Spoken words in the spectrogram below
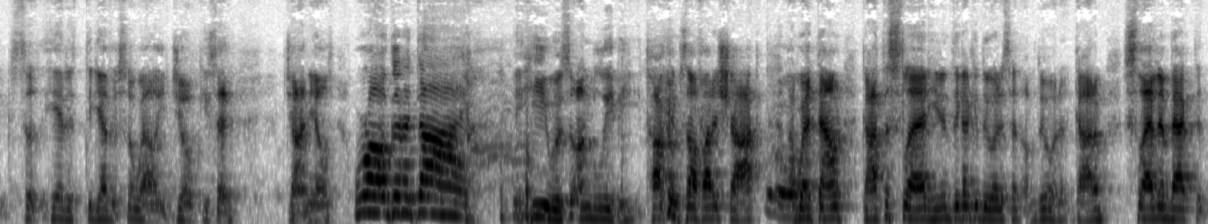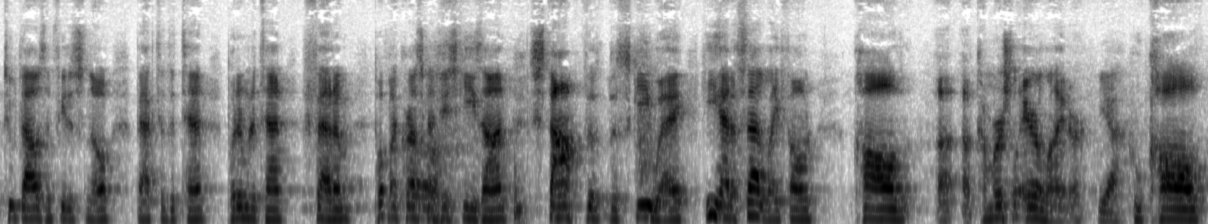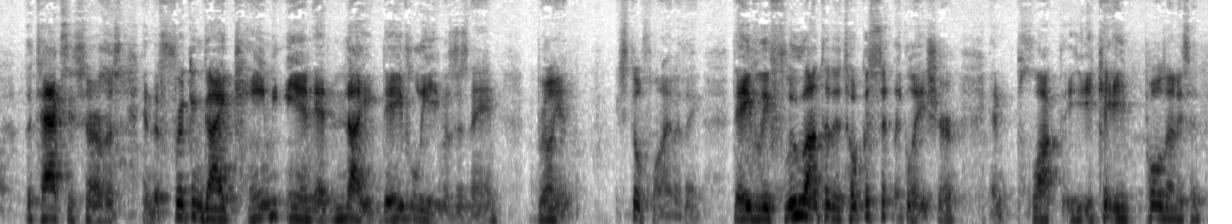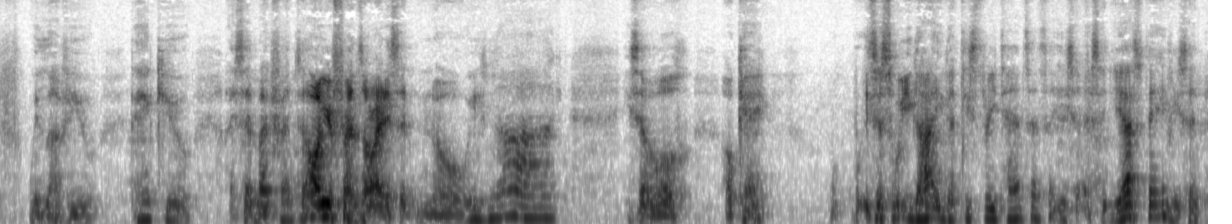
he had it together so well. He joked. He said, John yells, "We're all gonna die." he was unbelievable. He talked himself out of shock. I oh. went down, got the sled. He didn't think I could do it. I said, "I'm doing it." Got him, sledded him back to 2,000 feet of snow, back to the tent, put him in the tent, fed him, put my cross oh. country skis on, stomped the, the skiway. He had a satellite phone, called a, a commercial airliner Yeah. who called the taxi service, and the freaking guy came in at night. Dave Lee was his name. Brilliant. He's still flying, I think. Dave Lee flew onto the Tokositna Glacier and plucked. He, he, he pulled in. He said, "We love you. Thank you." I said, "My friend said, oh, your friend's all right." I said, "No, he's not." He said, "Well, okay. Is this what you got? You got these three tents?" I said, said, I said "Yes, Dave." He said,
